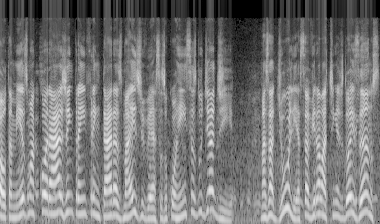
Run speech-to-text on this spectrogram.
falta mesmo a coragem para enfrentar as mais diversas ocorrências do dia a dia. Mas a Julie, essa vira-latinha de dois anos,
